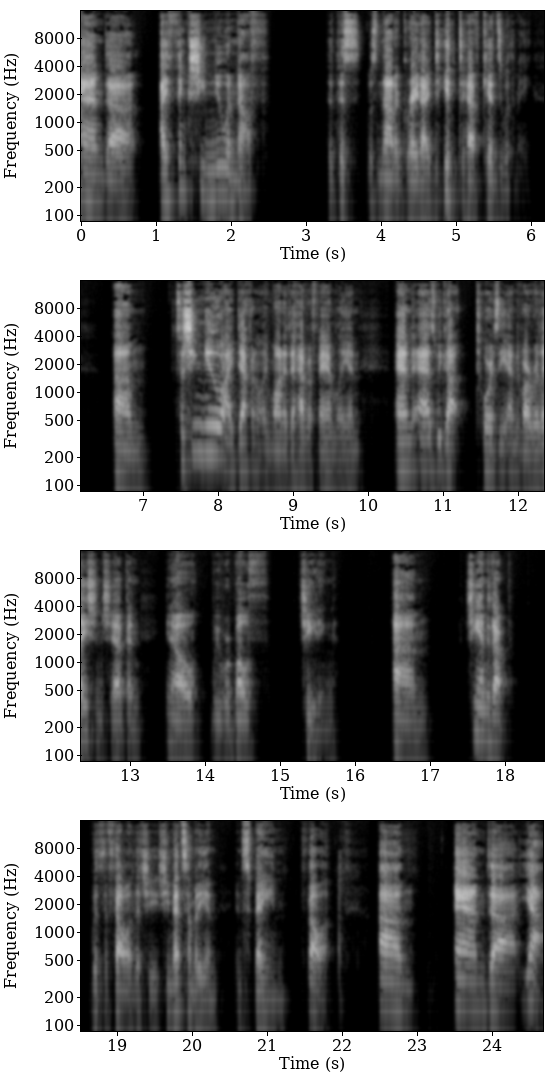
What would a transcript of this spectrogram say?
And uh, I think she knew enough that this was not a great idea to have kids with me. Um, so she knew I definitely wanted to have a family, and and as we got towards the end of our relationship, and you know, we were both cheating um, she ended up with the fella that she she met somebody in in Spain, fella, um, and uh, yeah,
